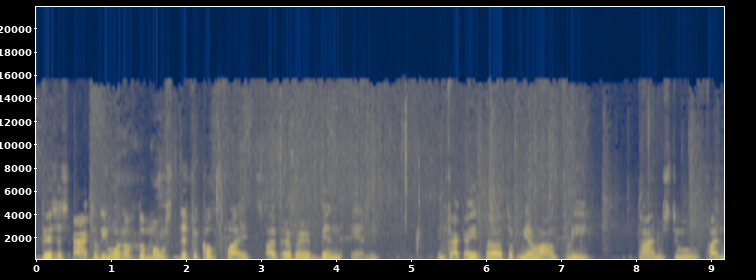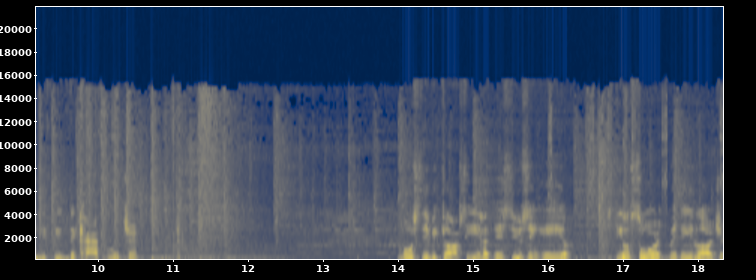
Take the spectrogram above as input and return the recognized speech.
This is actually one of the most difficult fights I've ever been in. In fact, it uh, took me around three times to finally defeat the Cat Witcher. Mostly because he is using a steel sword with a large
